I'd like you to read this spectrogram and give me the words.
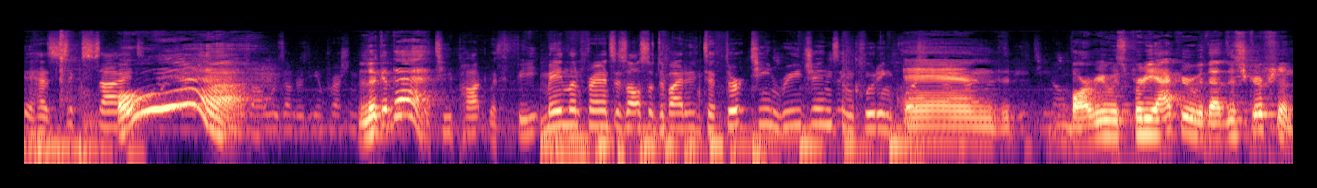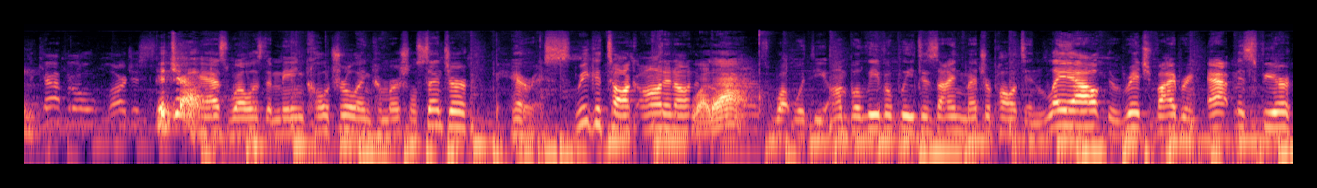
it has six sides. Oh yeah. I was always under the impression Look at that. teapot with feet. Mainland France is also divided into 13 regions, including And Barbie was pretty accurate with that description. capital, largest Good job. as well as the main cultural and commercial center, Paris. We could talk on and on. Voila. What with the unbelievably designed metropolitan layout, the rich, vibrant atmosphere,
